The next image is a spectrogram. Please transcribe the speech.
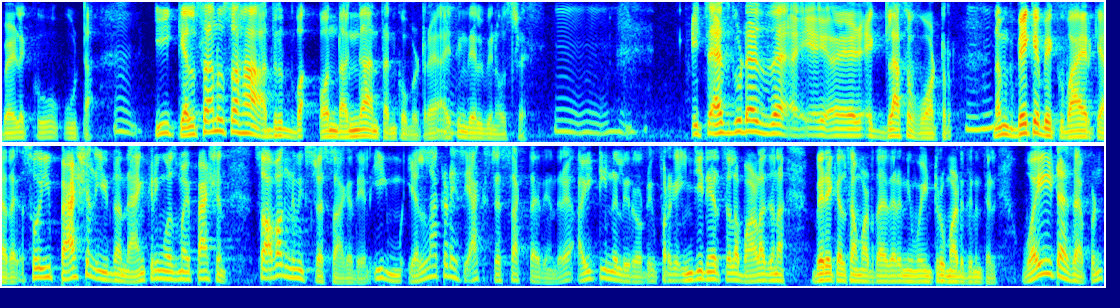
ಬೆಳಕು ಊಟ. ಈ ಕೆಲಸನೂ ಸಹ ಅದ್ರದ್ದು ಒಂದು ಅಂಗ ಅಂತ ಅನ್ಕೊಬಿಟ್ರೆ I think they'll be no stress it's as good as a glass of water ನಮ್ಗೆ ಬೇಕೇ ಬೇಕು ಬಾಯಾರಿಕೆ ಆದಾಗ. ಸೊ ಈ ಪ್ಯಾಷನ್ ಈಗ ನನ್ನ anchoring was my passion so ಅವಾಗ ನಿಮಗೆ ಸ್ಟ್ರೆಸ್ ಆಗೋದೇ ಇಲ್ಲ. ಈಗ ಎಲ್ಲ ಕಡೆ ಯಾಕೆ ಸ್ಟ್ರೆಸ್ ಆಗ್ತಾ ಇದೆ ಅಂದರೆ ಐ ಟಿನಲ್ಲಿರೋರು ಫಾರ್ ಇಂಜಿನಿಯರ್ಸ್ ಎಲ್ಲ ಭಾಳ ಜನ ಬೇರೆ ಕೆಲಸ ಮಾಡ್ತಾ ಇದ್ದಾರೆ ನೀವು ಇಂಟ್ರೂ ಮಾಡಿದ್ರಿ ಅಂತೇಳಿ why it has happen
